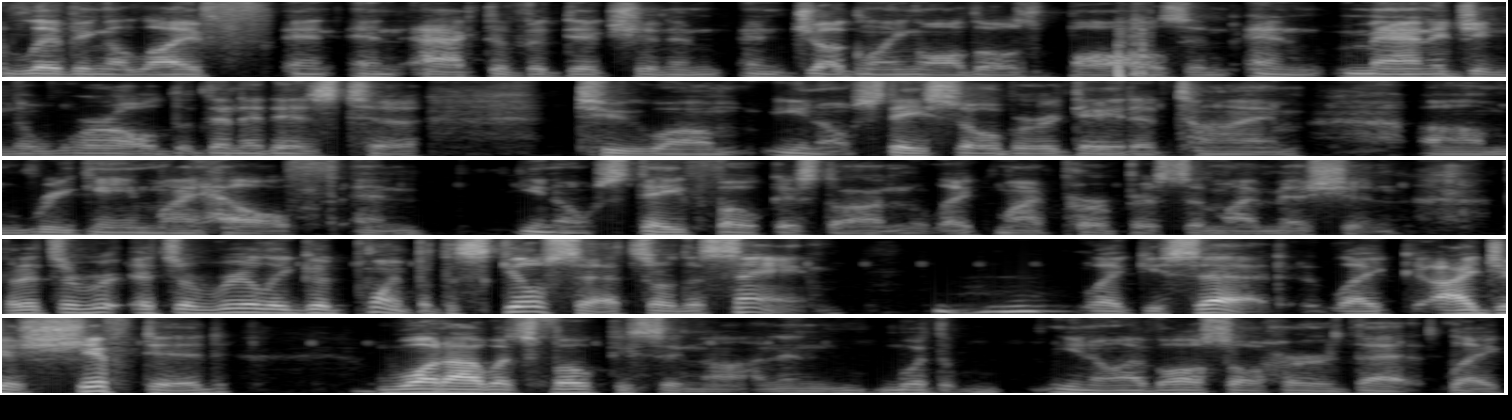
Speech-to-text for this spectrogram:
living a life in, in active addiction and, and, juggling all those balls and, and managing the world than it is to, to um, you know, stay sober a day at a time, um, regain my health and you know stay focused on like my purpose and my mission. But it's a it's a really good point but the skill sets are the same mm-hmm. like you said. Like i just shifted what i was focusing on and what you know i've also heard that like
